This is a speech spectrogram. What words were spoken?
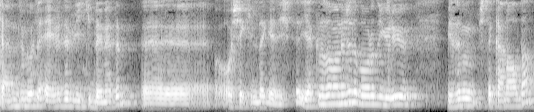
kendim böyle evde bir iki denedim. E, o şekilde gelişti. Yakın zaman önce de bu arada yürüyü bizim işte kanaldan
